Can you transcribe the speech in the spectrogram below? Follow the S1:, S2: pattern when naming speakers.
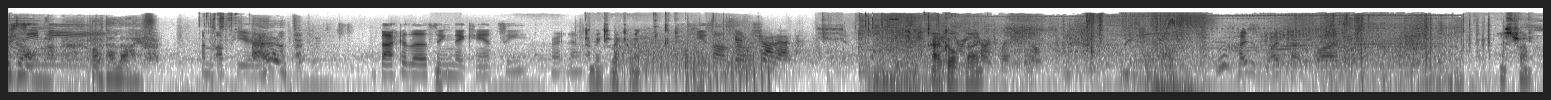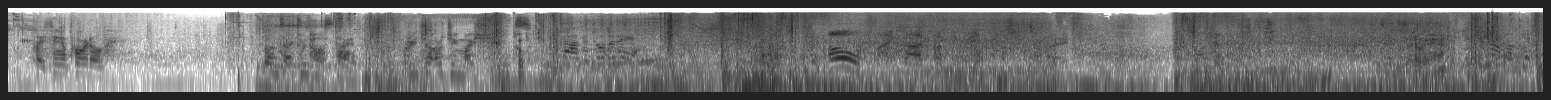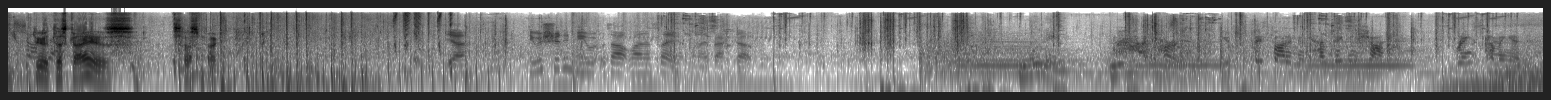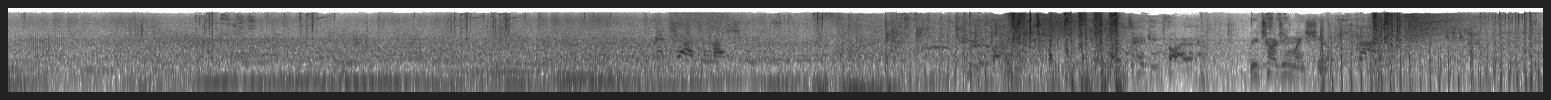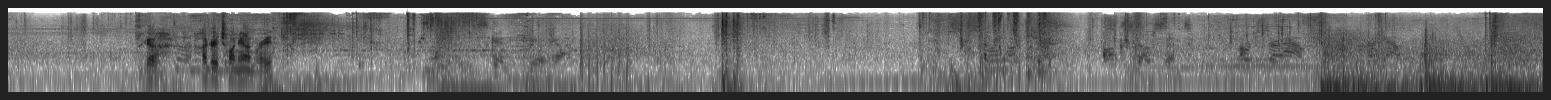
S1: you see me?
S2: but alive.
S1: I'm up here.
S2: Help!
S1: Back of the thing they can't see right now.
S3: Coming, coming, coming.
S1: He's on
S4: Getting
S1: the.
S4: shot at.
S3: I have gold back.
S4: Recharge my shields.
S1: Ooh, I just wiped that squad.
S3: Nice job.
S4: Placing a portal.
S2: Contact with hostile. Recharging my shields.
S3: Oh.
S4: Target's over there.
S1: Oh my god, fucking rain. So hard.
S3: Dude, this guy is suspect.
S1: Yeah. He was shooting me without line of sight when I backed up.
S5: Warning.
S4: I've heard. You, they spotted me. I'm taking a shot. Rings coming in. Recharging my shields.
S2: Heal my. I'm taking fire.
S5: Recharging my shield.
S3: I got 120 on Wraith.
S4: Out. Strike out.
